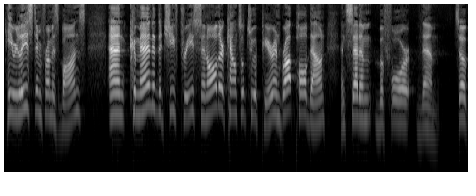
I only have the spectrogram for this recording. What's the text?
he released him from his bonds and commanded the chief priests and all their council to appear and brought Paul down and set him before them. So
